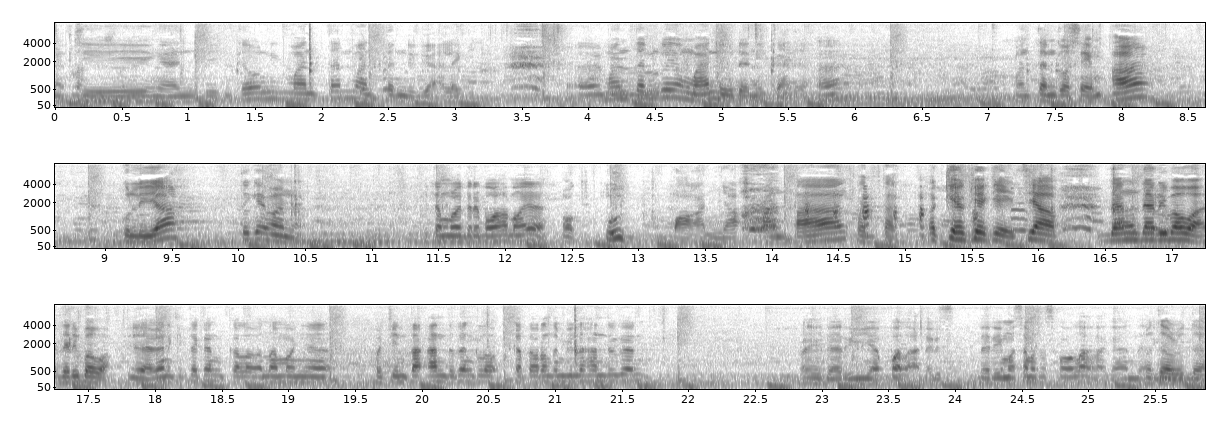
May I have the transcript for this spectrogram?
itulah. Anjing, anjing. Kau nih mantan, mantan juga lagi. Aduh. Mantan kau yang mana udah nikah ya? Hah? Mantan kau SMA, kuliah, itu kayak mana? Kita mulai dari bawah bang ya. Oh, uh, banyak pantang, pantang. Oke, oke, oke, siap. Dan dari bawah, dari bawah. Ya kan kita kan kalau namanya percintaan tuh kan kalau kata orang tembilahan tuh kan eh dari apa lah dari dari masa-masa sekolah lah kan dari, Betul, betul.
